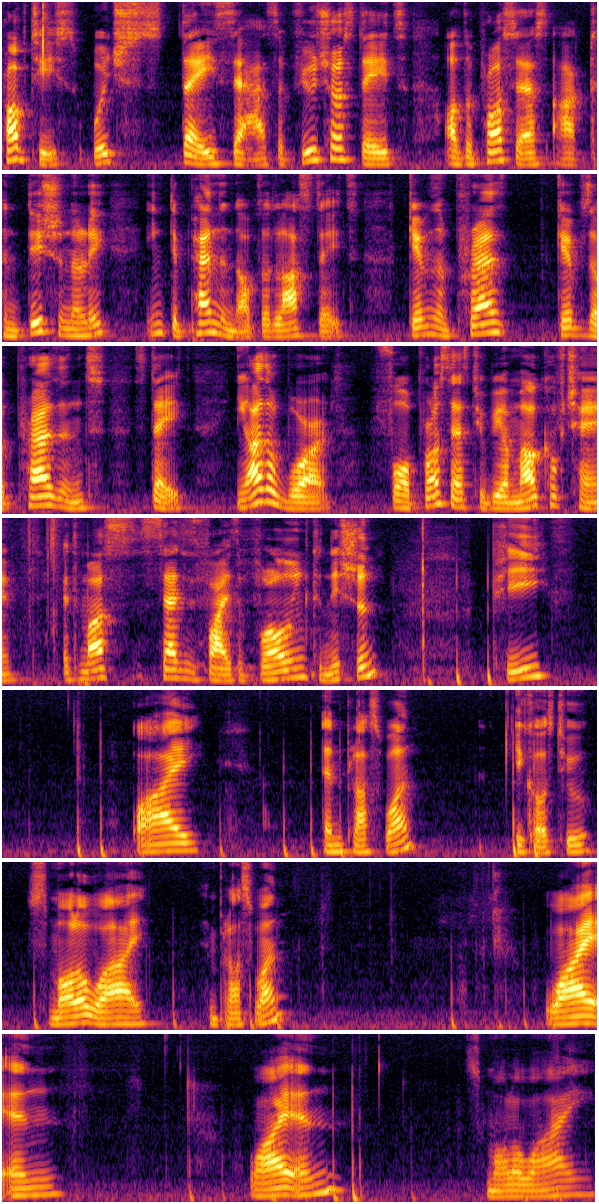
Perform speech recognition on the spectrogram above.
properties, which states that the future states of the process are conditionally independent of the last state, given the pres give the present state. In other words, for a process to be a Markov chain, it must satisfy the following condition: P y n plus 1 equals to smaller y n plus 1 yn yn smaller y.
